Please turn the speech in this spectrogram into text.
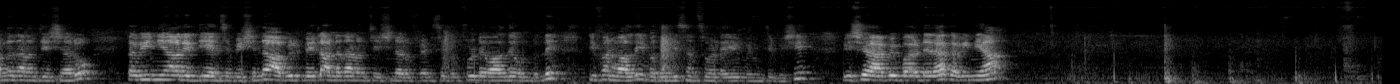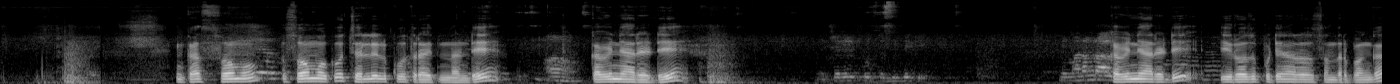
అన్నదానం చేసినారు. కవిన్యా రెడ్డి అని చెప్పేసింది ఆ వీడి పేర్లో అన్నదానం చేసినారు ఫ్రెండ్స్ ఇప్పుడు ఫుల్ డే వాళ్ళదే ఉంటుంది. టిఫిన్ వాళ్ళది. ఇప్పుడు మెడిసిన్స్ ఉన్నాయి మేము చెప్పేసి. విష్ హ్యాపీ బర్త్డే రా కవిన్యా ఇంకా సోము సోముకు చెల్లెలు కూతురు అవుతుందండి. కవిన్యారెడ్డి కవిన్యారెడ్డి ఈరోజు పుట్టినరోజు సందర్భంగా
